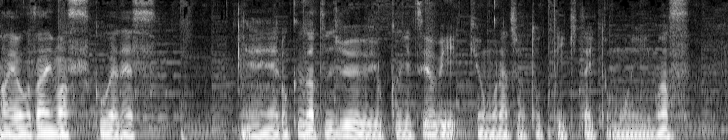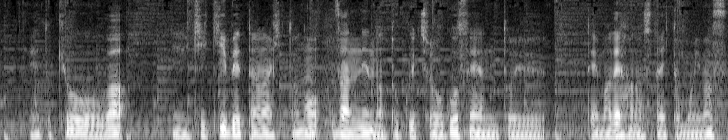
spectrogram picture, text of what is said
はようございます。高野です、えー、6月14日月曜日今日もラジオを撮っていきたいと思います。えっ、ー、と今日は、えー、聞き下手な人の残念な特徴5選というテーマで話したいと思います。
